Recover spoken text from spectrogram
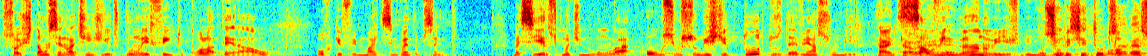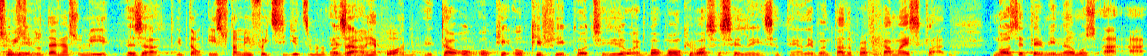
só estão sendo atingidos por um efeito colateral, porque foi mais de 50%. Mas se eles continuam lá, ou se os substitutos devem assumir. Ah, então, Salvo é, engano, ministro Benedito, Os substitutos devem assumir. Os substitutos devem assumir. Exato. Então, isso também foi decidido semana passada, Exato. não me recordo. Então, o, o, que, o que ficou decidido, é bom, bom que Vossa Excelência tenha levantado para ficar mais claro. Nós determinamos a, a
